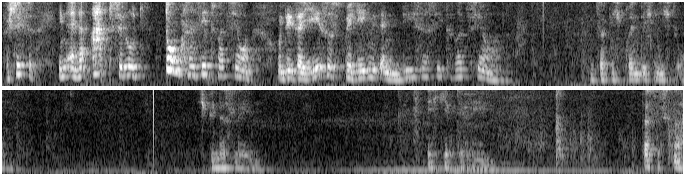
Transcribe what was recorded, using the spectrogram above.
Verstehst du? In einer absolut dunklen Situation. Und dieser Jesus begegnet in dieser Situation und sagt, ich bringe dich nicht um. Ich bin das Leben. Ich gebe dir Leben. Das ist Gnade.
